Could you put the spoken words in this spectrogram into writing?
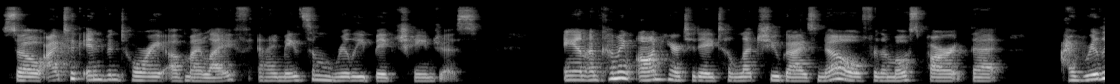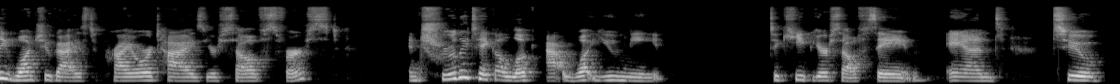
So I took inventory of my life and I made some really big changes. And I'm coming on here today to let you guys know, for the most part, that I really want you guys to prioritize yourselves first and truly take a look at what you need to keep yourself sane and to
